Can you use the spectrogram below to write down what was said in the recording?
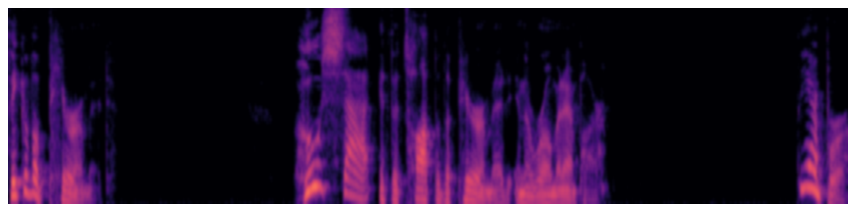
Think of a pyramid. Who sat at the top of the pyramid in the Roman Empire? the emperor.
